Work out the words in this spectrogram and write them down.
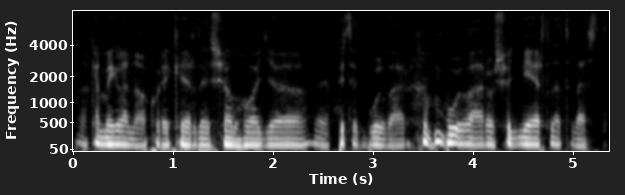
Nekem még lenne akkor egy kérdésem, hogy uh, egy picit bulvár, bulváros, hogy miért lett West?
